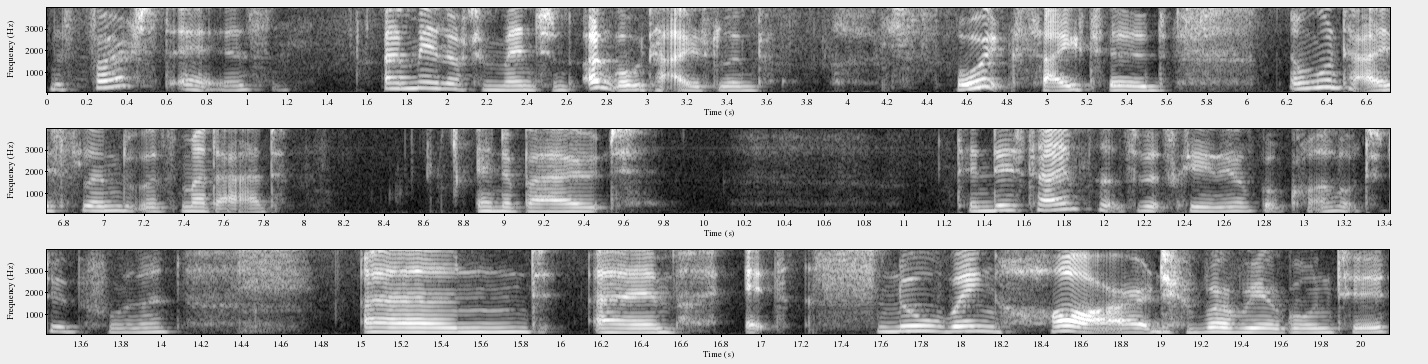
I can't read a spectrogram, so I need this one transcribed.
The first is, I may not have mentioned, I'm going to Iceland. So excited. I'm going to Iceland with my dad in about 10 days' time. That's a bit scary. I've got quite a lot to do before then. And um, it's snowing hard where we are going to.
